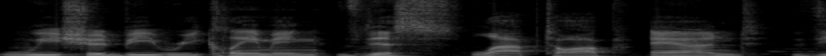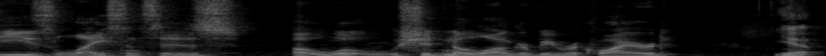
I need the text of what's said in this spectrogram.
we should be reclaiming this laptop and these licenses uh, will, should no longer be required. Yep.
